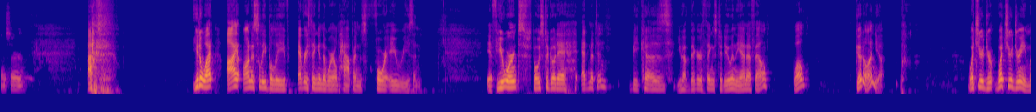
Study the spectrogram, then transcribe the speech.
Yes, sir. Uh, you know what? I honestly believe everything in the world happens for a reason. If you weren't supposed to go to Edmonton because you have bigger things to do in the NFL, well, good on you. What's your what's your dream?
